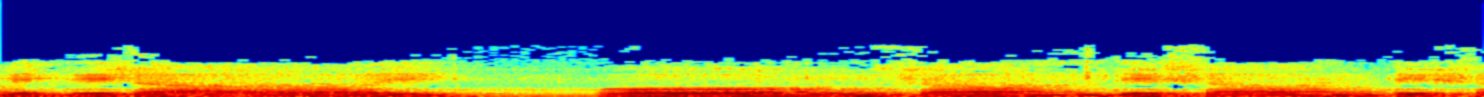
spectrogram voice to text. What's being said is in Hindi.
विद्विषाय ॐ शांति शान्ति।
